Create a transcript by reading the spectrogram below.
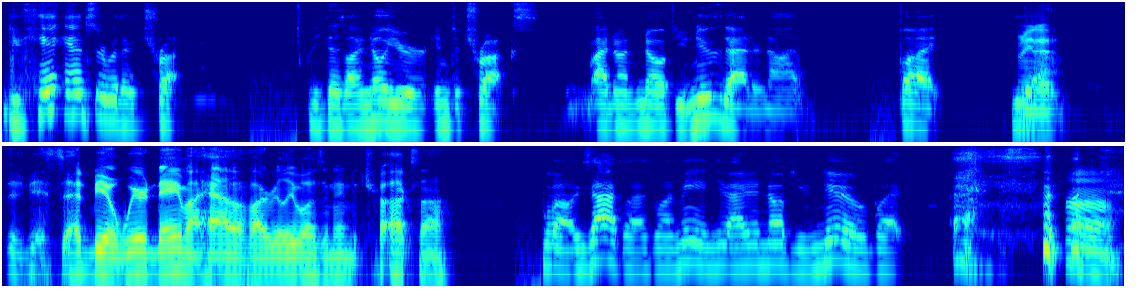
you can't answer with a truck because I know you're into trucks. I don't know if you knew that or not, but I mean, yeah. it, that'd be a weird name I have if I really wasn't into trucks, huh? well, exactly. That's what I mean. Yeah, I didn't know if you knew, but Huh.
